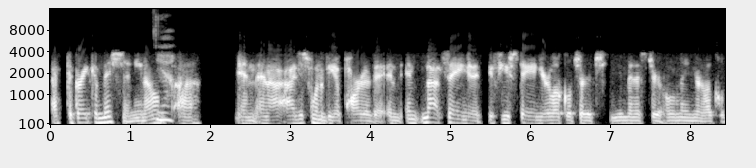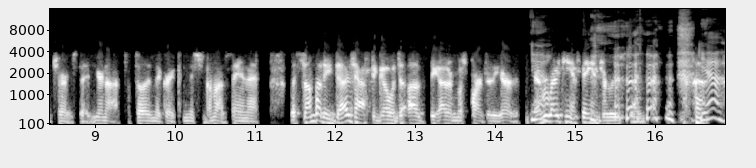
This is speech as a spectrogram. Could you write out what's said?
that's the great commission you know yeah. uh and and I, I, just want to be a part of it. And and not saying that if you stay in your local church, you minister only in your local church, that you're not fulfilling the Great Commission. I'm not saying that, but somebody does have to go into uh, the othermost parts of the earth. Yeah. Everybody can't stay in Jerusalem. yeah,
